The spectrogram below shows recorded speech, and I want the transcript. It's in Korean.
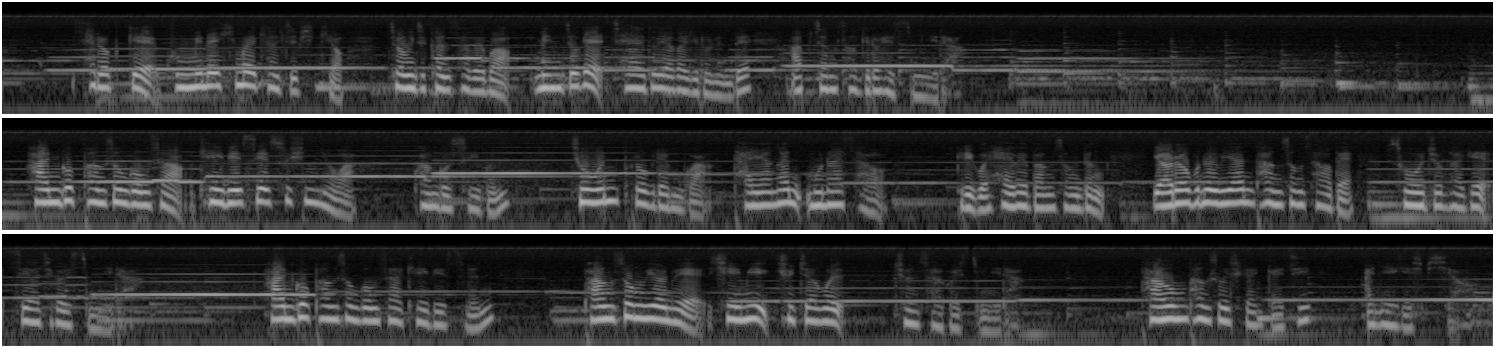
새롭게 국민의 힘을 결집시켜 정직한 사회와 민족의 재도약을 이루는데 앞장서기로 했습니다. 한국방송공사 KBS의 수신료와 광고 수입은 좋은 프로그램과 다양한 문화사업 그리고 해외 방송 등 여러분을 위한 방송 사업에 소중하게 쓰여지고 있습니다. 한국방송공사 KBS는 방송위원회 심의 규정을 준수하고 있습니다. 다음 방송 시간까지 안녕히 계십시오.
